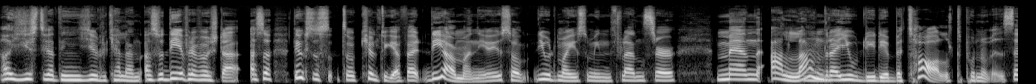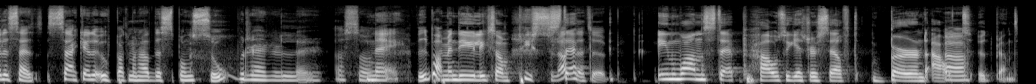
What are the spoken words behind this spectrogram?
Ja just det, vi hade en julkalender. Alltså det är för det första. Alltså, det är också så, så kul tycker jag för det gör man ju som, gjorde man ju som influencer. Men alla Mm. andra gjorde ju det betalt på något vis. Eller så här, säkrade upp att man hade sponsorer eller alltså. Nej. Vi bara Men det är ju liksom pysslade typ. In one step how to get yourself burned out, Ja. utbränd.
